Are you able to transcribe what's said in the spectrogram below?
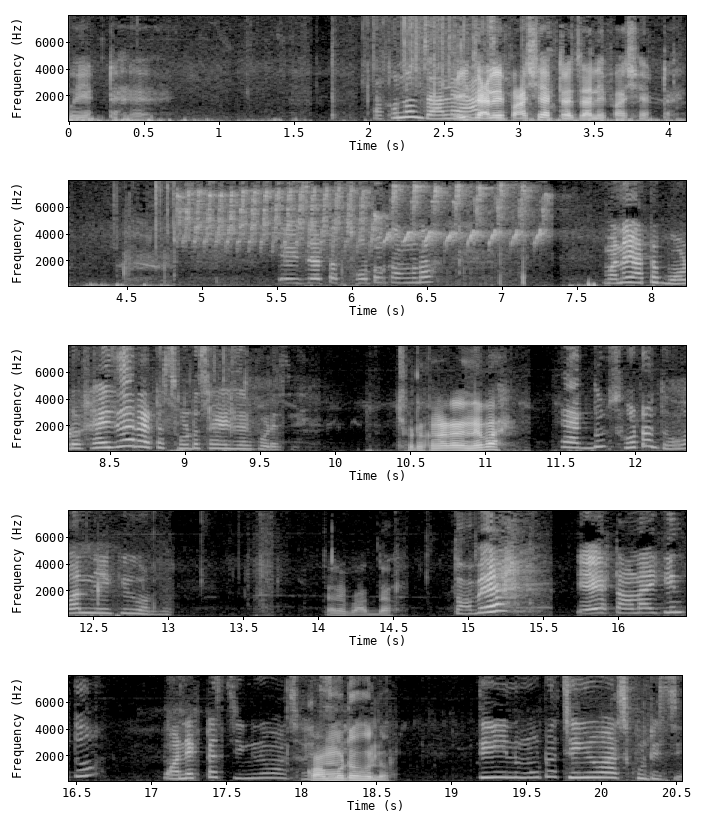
ওই একটা হ্যাঁ। এখনও জালে এই জালের পাশে একটা জালের পাশে একটা। এই যে একটা ছোট কাঁকড়া। মানে একটা বড় সাইজের একটা ছোট সাইজের পড়েছে। ছোটো কাঁকড়া নেবা? একদম ছোট তো আর নিয়ে কি করব? তাহলে বাদ দাও। তবে এ টানায় কিন্তু অনেকটা চিংড়ি মাছ হয়েছে। মুটো হলো? তিন মুঠো চিংড়ি মাছ কুটেছি।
